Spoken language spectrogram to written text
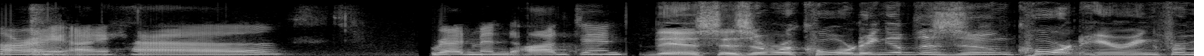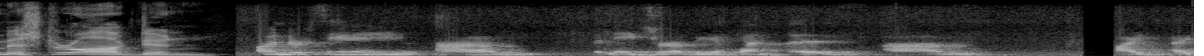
All right, I have Redmond Ogden. This is a recording of the Zoom court hearing for Mr. Ogden. Understanding um, the nature of the offenses, um, I, I,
